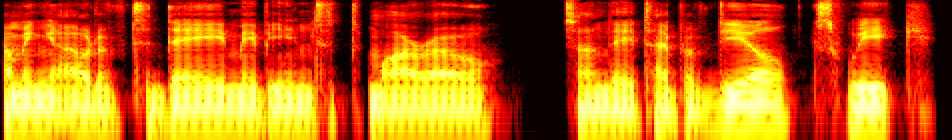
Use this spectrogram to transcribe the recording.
coming out of today, maybe into tomorrow. Sunday type of deal. Next week,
